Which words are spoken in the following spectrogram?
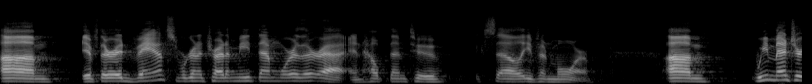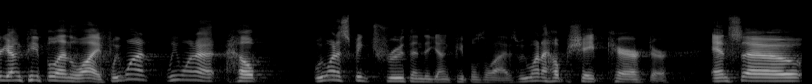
Um, if they're advanced, we're going to try to meet them where they're at and help them to excel even more. Um, we mentor young people in life. We want, we want to help, we want to speak truth into young people's lives. We want to help shape character. And so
